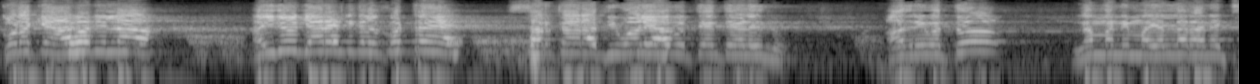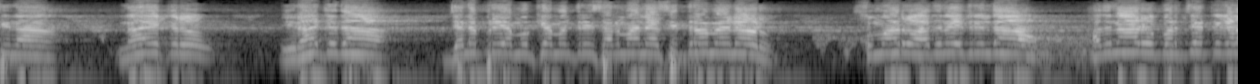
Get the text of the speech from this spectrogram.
ಕೊಡಕ್ಕೆ ಆಗೋದಿಲ್ಲ. ಐದು ಗ್ಯಾರಂಟಿಗಳು ಕೊಟ್ರೆ ಸರ್ಕಾರ ದಿವಾಳಿ ಆಗುತ್ತೆ ಅಂತ ಹೇಳಿದ್ರು. ಆದ್ರೆ ಇವತ್ತು ನಮ್ಮ ನಿಮ್ಮ ಎಲ್ಲರ ನೆಚ್ಚಿನ ನಾಯಕರು ಈ ರಾಜ್ಯದ ಜನಪ್ರಿಯ ಮುಖ್ಯಮಂತ್ರಿ ಸನ್ಮಾನ್ಯ ಸಿದ್ದರಾಮಯ್ಯನವರು ಸುಮಾರು ಹದಿನೈದರಿಂದ ಹದಿನಾರು ಬಜೆಟ್ಗಳ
